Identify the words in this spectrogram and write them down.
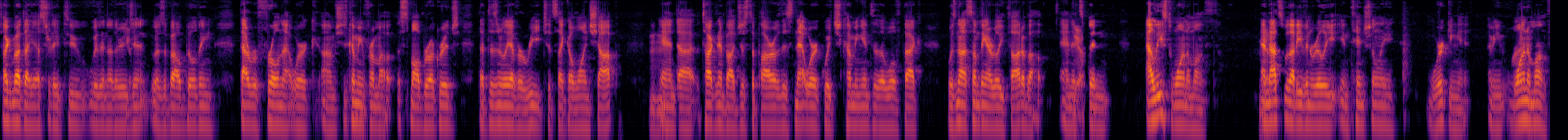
talking about that yesterday too with another agent was about building that referral network. Um, she's coming from a, a, small brokerage that doesn't really have a reach. It's like a one shop, mm-hmm. and uh, talking about just the power of this network, which coming into the Wolfpack was not something I really thought about, and it's yeah. been at least one a month, yeah. and that's without even really intentionally working it. I mean, right. one a month.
